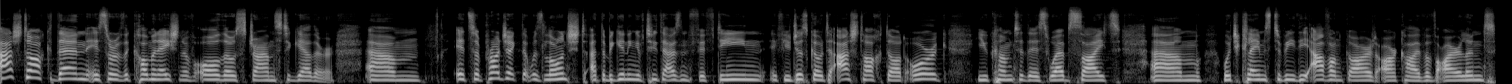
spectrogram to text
Aisteach then is sort of the culmination of all those strands together. Um, it's a project that was launched at the beginning of 2015. If you just go to aisteach.org, you come to this website, um, which claims to be the avant garde archive of Ireland.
